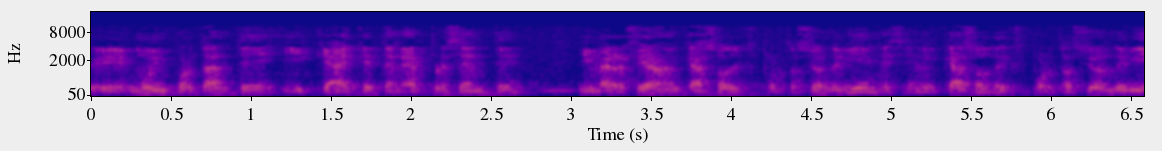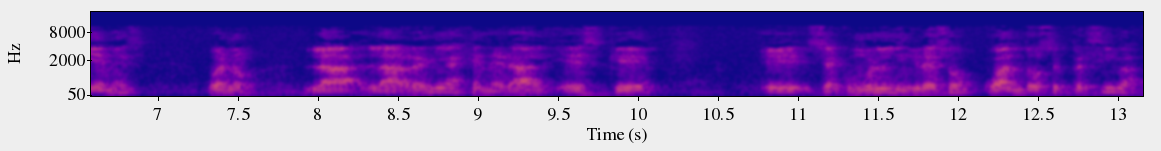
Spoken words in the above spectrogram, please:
eh, muy importante y que hay que tener presente, y me refiero al caso de exportación de bienes. En el caso de exportación de bienes, bueno, la, la regla general es que eh, se acumula el ingreso cuando se perciba,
